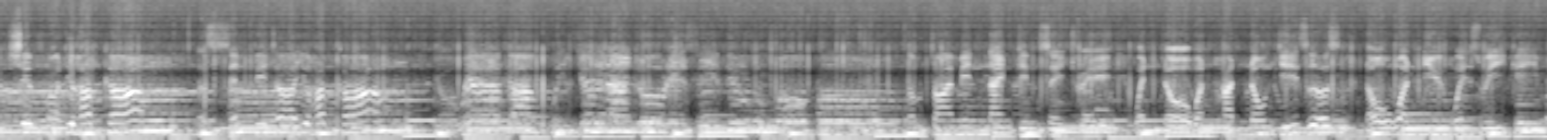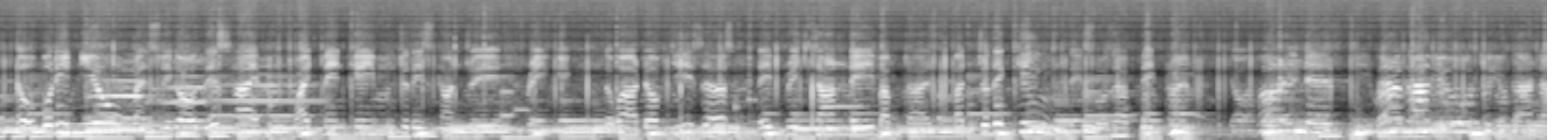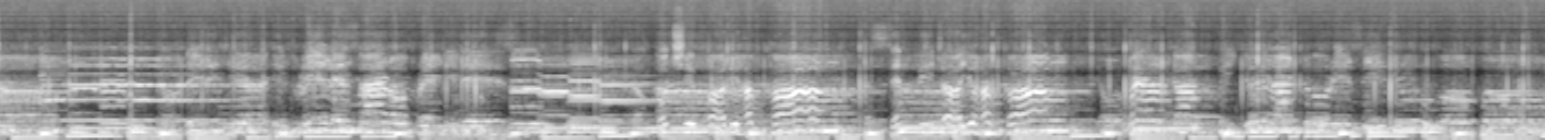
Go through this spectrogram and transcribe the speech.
good shepherd you have come, the Saint Peter you have come. Century, when no one had known Jesus, no one knew whence we came, nobody knew whence we got this life. White men came to this country, bringing the word of Jesus. They preached and they baptized, but to the king this was a big crime. Your Holiness, we welcome you to Uganda. Your visit here is really sign of friendliness. The good shepherd you have come, the Saint Peter you have come. You're welcome, we join to receive you, Popo. La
